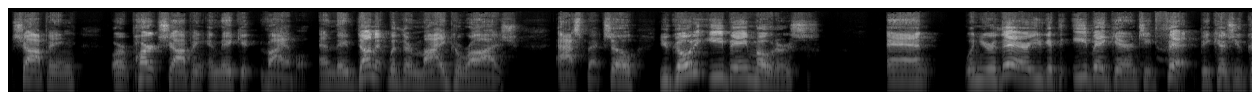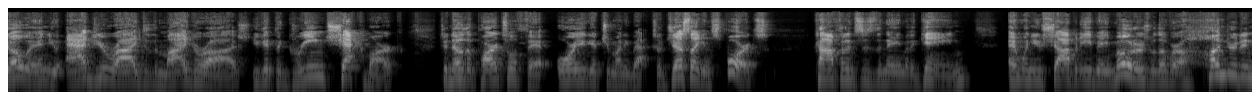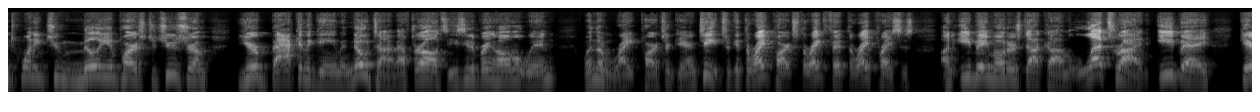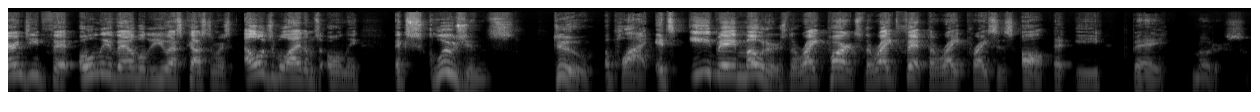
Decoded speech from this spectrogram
shopping or part shopping and make it viable. And they've done it with their My Garage aspect. So you go to eBay Motors, and when you're there, you get the eBay guaranteed fit because you go in, you add your ride to the My Garage, you get the green check mark to know the parts will fit, or you get your money back. So just like in sports, confidence is the name of the game. And when you shop at eBay Motors with over 122 million parts to choose from, you're back in the game in no time. After all, it's easy to bring home a win when the right parts are guaranteed. So get the right parts, the right fit, the right prices on ebaymotors.com. Let's ride. eBay guaranteed fit, only available to U.S. customers, eligible items only, exclusions do apply. It's eBay Motors, the right parts, the right fit, the right prices, all at eBay Motors.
